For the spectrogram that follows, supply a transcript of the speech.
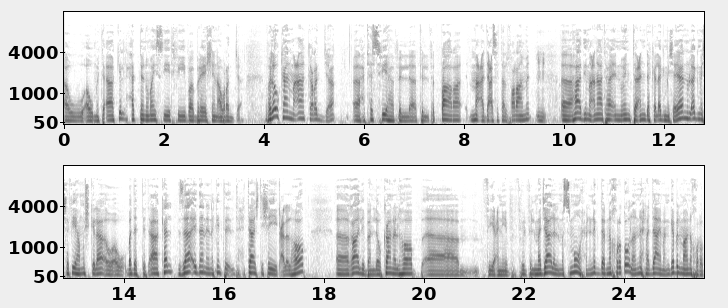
أو أو متآكل حتى إنه ما يصير في vibration أو رجة. فلو كان معاك رجة آه حتحس فيها في في في الطارة مع دعسة الفرامل. آه هذه معناتها إنه أنت عندك الأقمشة. يا إنه الأقمشة فيها مشكلة أو أو بدأت تتآكل زائدا إنك أنت تحتاج تشيك على الهوب. آه غالبا لو كان الهوب في يعني في, المجال المسموح إنه نقدر نخرطه لأنه إحنا دائما قبل ما نخرط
